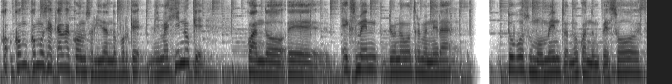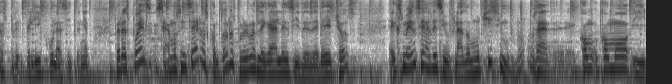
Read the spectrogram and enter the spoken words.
¿cómo, ¿cómo se acaba consolidando? Porque me imagino que cuando eh, X-Men de una u otra manera tuvo su momento, ¿no? Cuando empezó estas pe- películas y tenía... Pero después, seamos sinceros, con todos los problemas legales y de derechos, X-Men se ha desinflado muchísimo, ¿no? O sea, eh, ¿cómo, y,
